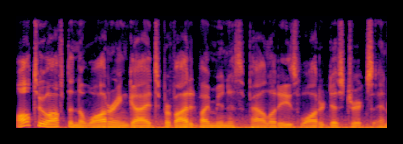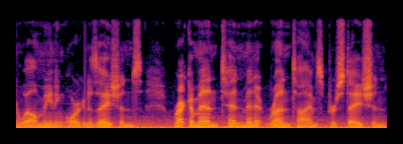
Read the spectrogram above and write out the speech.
All too often, the watering guides provided by municipalities, water districts, and well meaning organizations recommend 10 minute run times per station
